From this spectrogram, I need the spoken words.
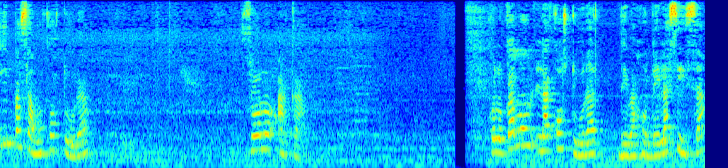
y pasamos costura solo acá. Colocamos la costura debajo de la sisa,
